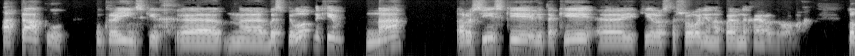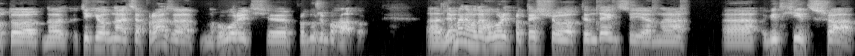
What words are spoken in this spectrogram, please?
атаку українських е, е, безпілотників на російські літаки, які розташовані на певних аеродромах. Тобто тільки одна ця фраза говорить про дуже багато. Для мене вона говорить про те, що тенденція на відхід США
